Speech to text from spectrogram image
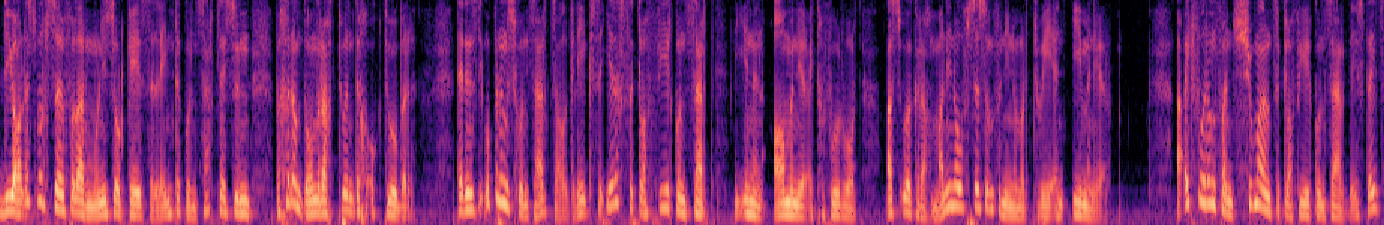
Die Johannesburgse Filharmoniese Orkees se lente konsertseisoen begin op Donderdag 20 Oktober. Tydens die openingskonsert sal Grieg se enigste klavierkonsert, die een in A mineur uitgevoer word, asook Rachmaninov se simfonie nommer 2 in E mineur. 'n Uitvoering van Schumann se klavierkonsert destyds,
